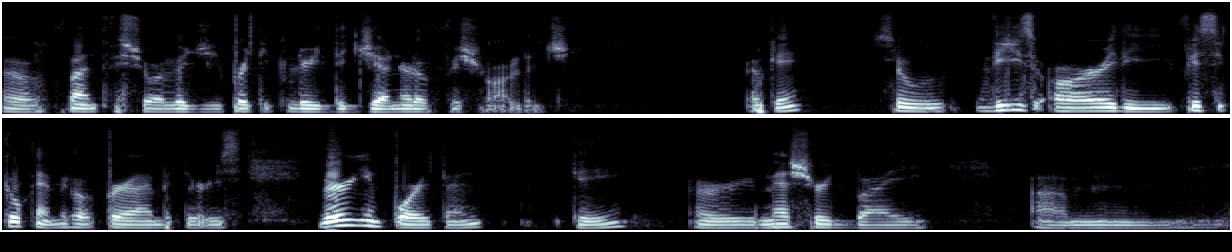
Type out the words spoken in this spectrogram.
uh, plant physiology, particularly the general physiology. Okay? So these are the physical-chemical parameters, very important, okay, or measured by, um,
